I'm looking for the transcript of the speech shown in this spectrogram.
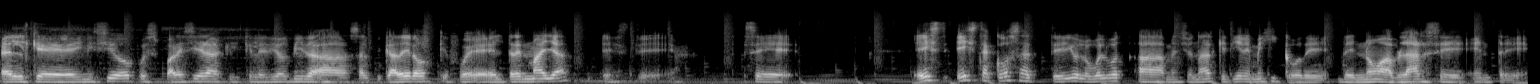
el que inició, pues pareciera que, que le dio vida a Salpicadero, que fue el tren Maya. Este, se, es, esta cosa, te digo, lo vuelvo a mencionar, que tiene México de, de no hablarse entre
